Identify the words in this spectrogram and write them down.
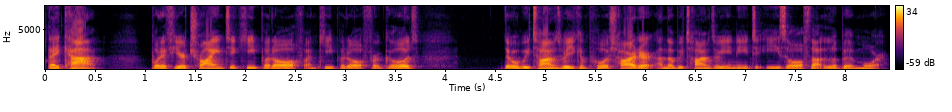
they can. But if you're trying to keep it off and keep it off for good, there will be times where you can push harder and there'll be times where you need to ease off that a little bit more.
